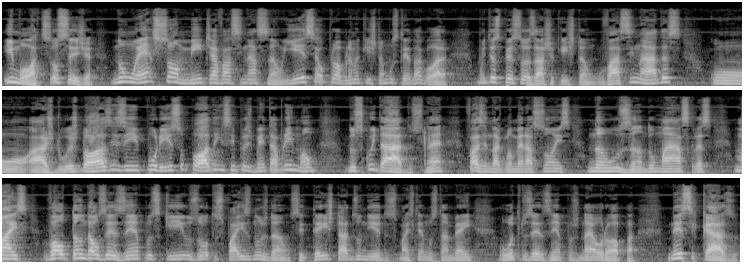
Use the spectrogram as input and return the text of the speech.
e mortes. Ou seja, não é somente a vacinação, e esse é o problema que estamos tendo agora. Muitas pessoas acham que estão vacinadas com as duas doses e por isso podem simplesmente abrir mão dos cuidados, né? Fazendo aglomerações, não usando máscaras, mas voltando aos exemplos que os outros países nos dão. Citei Estados Unidos, mas temos também outros exemplos na Europa. Nesse caso,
